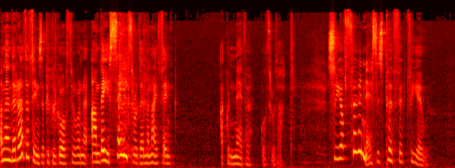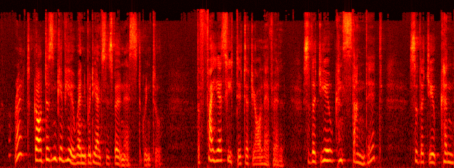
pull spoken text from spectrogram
And then there are other things that people go through, and, and they sail through them, and I think, I could never go through that. So your furnace is perfect for you, right? God doesn't give you anybody else's furnace to go into. The fire's heated at your level so that you can stand it, so that you can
